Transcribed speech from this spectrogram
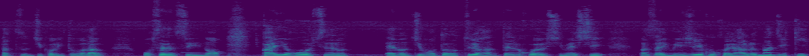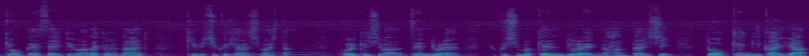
発事故に伴う汚染水の海洋放出へのへの地元の強い反対の声を示し、まさに民主主義国家にあるまじき強権政治と言わなければならないと厳しく批判しました。小池氏は全漁連、福島県漁連が反対し、同県議会や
